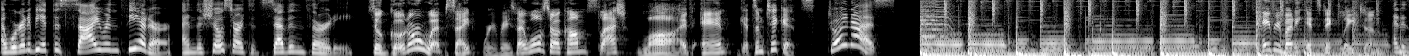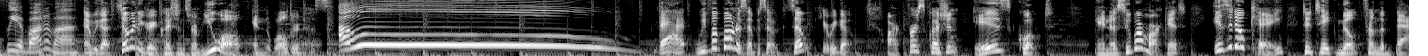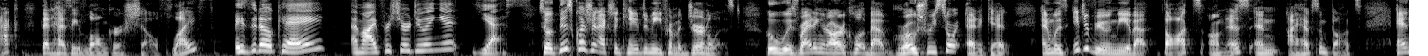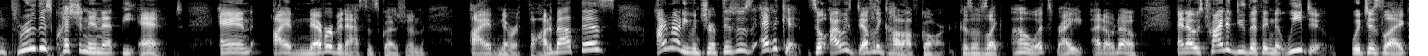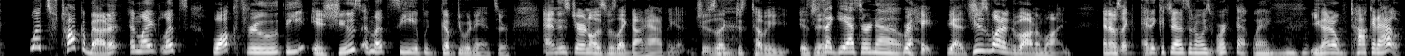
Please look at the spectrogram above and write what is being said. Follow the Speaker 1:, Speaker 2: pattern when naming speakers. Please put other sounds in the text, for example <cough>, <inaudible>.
Speaker 1: And we're going to be at the Siren Theater, and the show starts at 7:30.
Speaker 2: So go to our website, wereraisedbywolves.com slash live and get some tickets.
Speaker 1: Join us.
Speaker 2: Hey everybody, it's Nick Leighton.
Speaker 1: And it's Leah Bonnema.
Speaker 2: And we got so many great questions from you all in the wilderness
Speaker 1: Ow!
Speaker 2: that we've a bonus episode. So here we go. Our first question is quote, in a supermarket, is it okay to take milk from the back that has a longer shelf life?
Speaker 1: Is it okay? Am I for sure doing it? Yes.
Speaker 2: So this question actually came to me from a journalist who was writing an article about grocery store etiquette and was interviewing me about thoughts on this and I have some thoughts and threw this question in at the end. And I have never been asked this question. I have never thought about this. I'm not even sure if this was etiquette. So I was definitely caught off guard because I was like, "Oh, what's right? I don't know." And I was trying to do the thing that we do, which is like let's talk about it and like let's walk through the issues and let's see if we can come to an answer. And this journalist was like not having it. She was like, just tell me, is
Speaker 1: She's
Speaker 2: it
Speaker 1: like, yes or no. <laughs>
Speaker 2: right? Yeah, she just wanted the bottom line. And I was like, etiquette doesn't always work that way. <laughs> You gotta talk it out.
